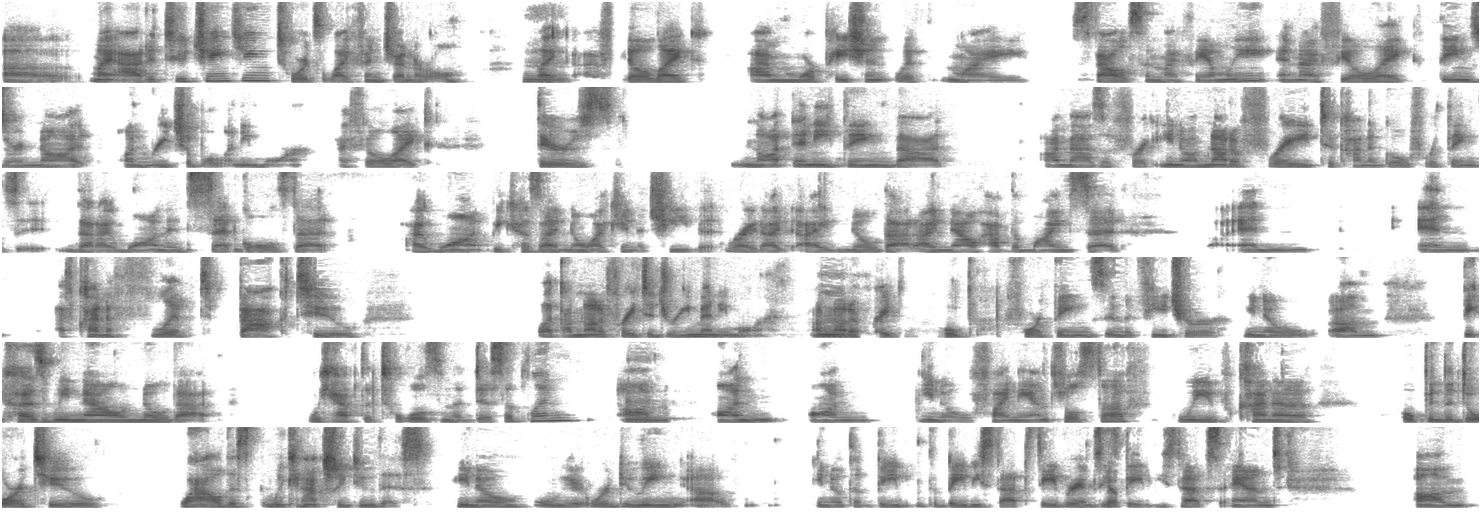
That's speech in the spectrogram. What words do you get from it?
uh, my attitude changing towards life in general. Mm. Like I feel like I'm more patient with my spouse and my family and i feel like things are not unreachable anymore i feel like there's not anything that i'm as afraid you know i'm not afraid to kind of go for things that i want and set goals that i want because i know i can achieve it right i, I know that i now have the mindset and and i've kind of flipped back to like i'm not afraid to dream anymore i'm mm. not afraid to hope for things in the future you know um, because we now know that we have the tools and the discipline um, mm. on on you know financial stuff we've kind of opened the door to wow this we can actually do this you know we're, we're doing uh, you know the baby the baby steps dave ramsey's yep. baby steps and um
